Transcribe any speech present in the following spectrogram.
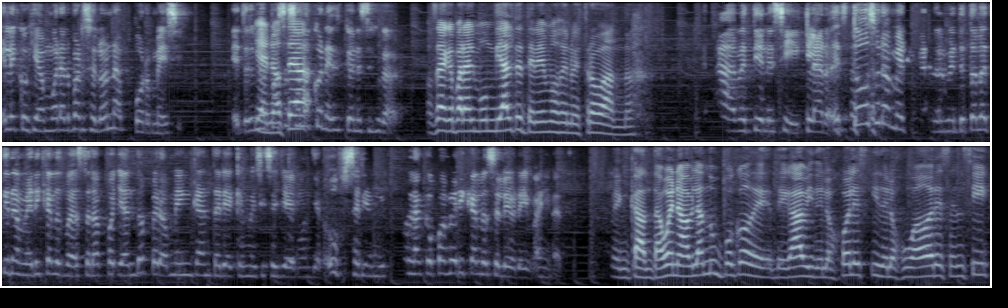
le cogí amor al Barcelona por Messi. Entonces me pasa solo con, con este jugador. O sea que para el Mundial te tenemos de nuestro bando. Ah, me tiene, sí, claro. Es todo Sudamérica, realmente toda Latinoamérica los va a estar apoyando, pero me encantaría que Messi se lleve el mundial. Uf, sería muy. Con la Copa América lo celebré, imagínate. Me encanta. Bueno, hablando un poco de, Gaby, de los goles y de los jugadores en sí,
